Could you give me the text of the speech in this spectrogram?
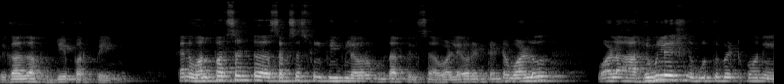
because of deeper pain కానీ వన్ పర్సెంట్ సక్సెస్ఫుల్ పీపుల్ ఎవరు ఉంటారు తెలుసా? వాళ్ళు ఎవరంటే వాళ్ళు వాళ్ళ ఆ హ్యూమిలేషన్ గుర్తుపెట్టుకొని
